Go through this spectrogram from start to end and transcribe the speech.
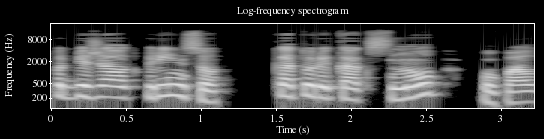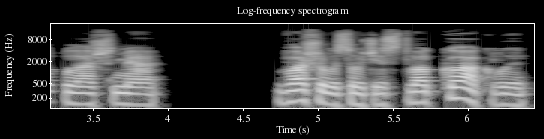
подбежал к принцу, который, как сноб, упал плашмя. «Ваше высочество, как вы?»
